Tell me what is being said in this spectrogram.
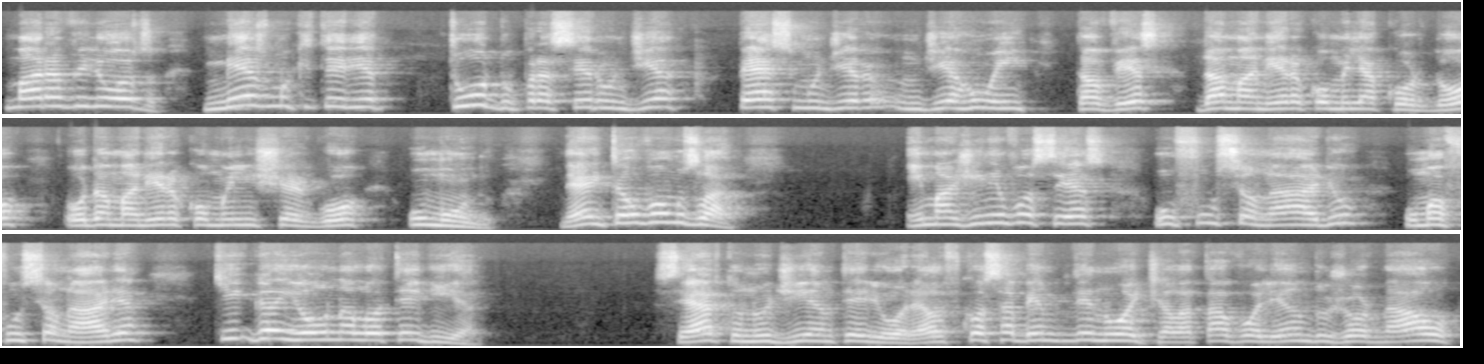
maravilhoso, mesmo que teria tudo para ser um dia péssimo, um dia, um dia ruim, talvez da maneira como ele acordou ou da maneira como ele enxergou o mundo. Né? Então vamos lá. Imaginem vocês o funcionário, uma funcionária que ganhou na loteria certo? No dia anterior. Ela ficou sabendo de noite, ela estava olhando o jornal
